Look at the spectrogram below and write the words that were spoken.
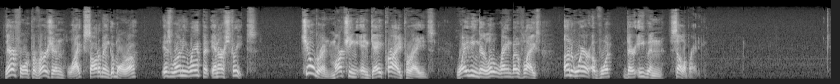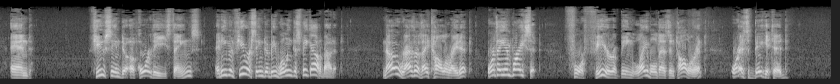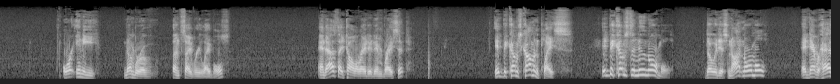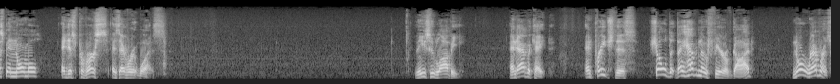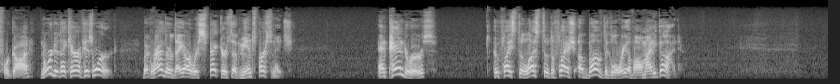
Therefore, perversion, like Sodom and Gomorrah, is running rampant in our streets. Children marching in gay pride parades, waving their little rainbow flags, unaware of what they're even celebrating. And few seem to abhor these things, and even fewer seem to be willing to speak out about it. No, rather they tolerate it or they embrace it for fear of being labeled as intolerant or as bigoted or any number of unsavory labels. And as they tolerate it, embrace it, it becomes commonplace. It becomes the new normal, though it is not normal, and never has been normal, and as perverse as ever it was. These who lobby and advocate and preach this show that they have no fear of God nor reverence for God, nor do they care of His Word, but rather they are respecters of men's personage. And panderers who place the lusts of the flesh above the glory of Almighty God.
